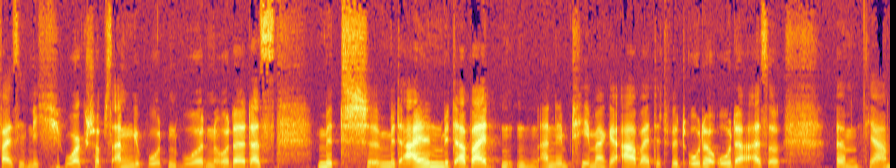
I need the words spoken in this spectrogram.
weiß ich nicht, Workshops angeboten wurden oder dass mit, mit allen Mitarbeitenden an dem Thema gearbeitet wird oder oder. Also ähm, ja,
